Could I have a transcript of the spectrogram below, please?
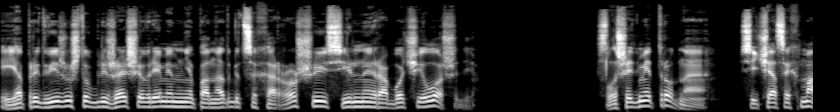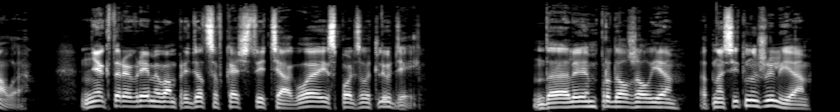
И я предвижу, что в ближайшее время мне понадобятся хорошие, сильные рабочие лошади. С лошадьми трудно. Сейчас их мало. Некоторое время вам придется в качестве тягла использовать людей». «Далее», — продолжал я, — «относительно жилья.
